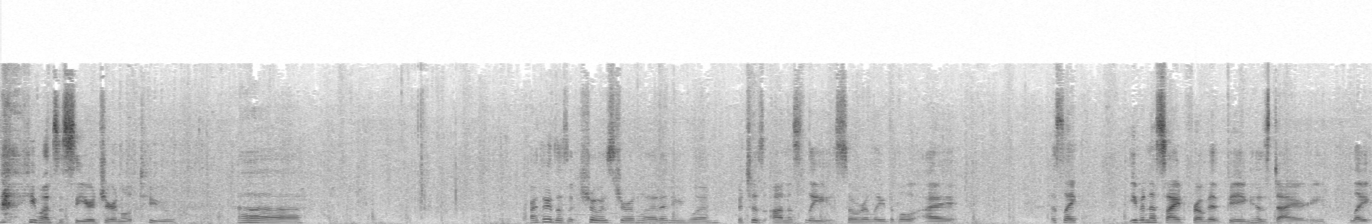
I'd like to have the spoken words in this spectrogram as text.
he wants to see your journal too. Uh, Arthur doesn't show his journal at anyone, which is honestly so relatable. I, it's like, even aside from it being his diary, like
